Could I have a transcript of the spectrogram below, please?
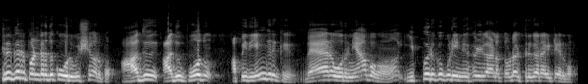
ட்ரிகர் பண்றதுக்கு ஒரு விஷயம் இருக்கும். அது அது போதும். அப்ப இது எங்க இருக்கு? வேற ஒரு ஞாபகம் இப்ப இருக்கக்கூடிய நிகழ்காலத்தோட ட்ரிகர் ஆகிட்டே இருக்கும்.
